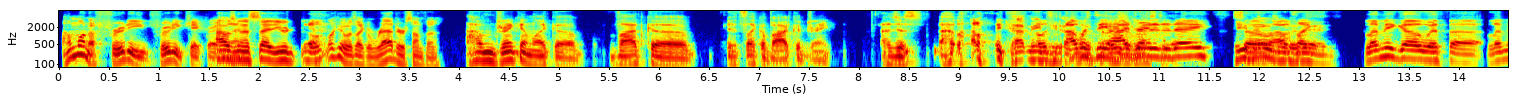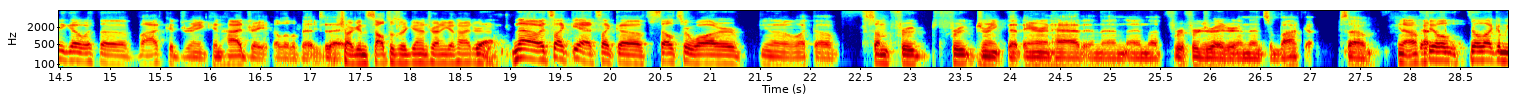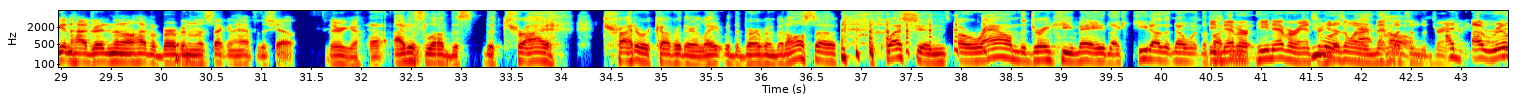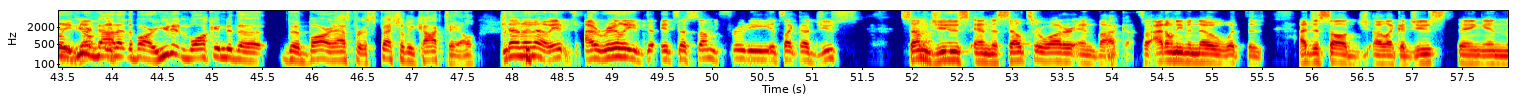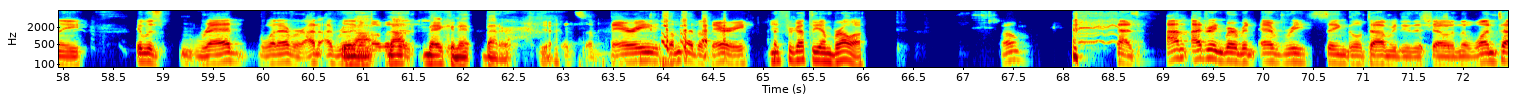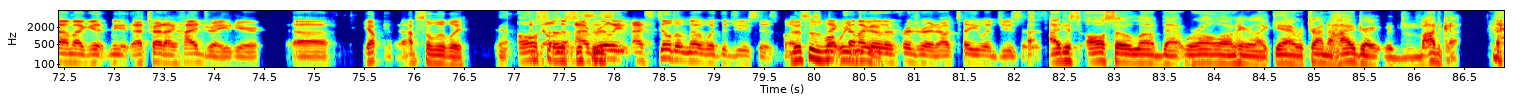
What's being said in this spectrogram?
I'm on a fruity fruity kick right now. I was now. gonna say you Yeah. look. It was like red or something. I'm drinking like a vodka. It's like a vodka drink. I just I don't, That means I was, he doesn't I was wanna tell you the rest dehydrated today, He so knows I was it like, is. Let me go with uh let me go with a vodka drink and hydrate a little bit today. Chugging seltzers again, trying to get hydrated. Yeah. No, it's like yeah, it's like a seltzer water, you know, like a some fruit fruit drink that Aaron had, and then in the refrigerator, and then some vodka. So you know, feel feel like I'm getting hydrated, and then I'll have a bourbon in the second half of the show. There you go. Yeah, I just love this the try try to recover there late with the bourbon, but also the questions around the drink he made. Like he doesn't know what the He fuck never is. he never answered. He doesn't want to at admit what's in the drink. I, I really You're don't- not it- at the bar. You didn't walk into the the bar and ask for a specialty cocktail. no no no. It's I really it's a some fruity. It's like a juice, some Yeah. juice and the seltzer water and vodka. So I don't even know what the. I just saw uh, like a juice thing in the. It was red, whatever. I, I really not, don't know not what it is. making it better. Yeah, it's a berry, some type of berry. you forgot the umbrella. Well, guys, I'm, I drink bourbon every single time we do the show, and the one time I get me, I try to hydrate here. Uh, Yep, Yeah. absolutely. Yeah. Also, don't I this is- really, I still don't know what the juice is, but This is what next we time I go to the refrigerator, I'll tell you what juice it is. I just also love that we're all on here like, yeah, we're trying to hydrate with vodka.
